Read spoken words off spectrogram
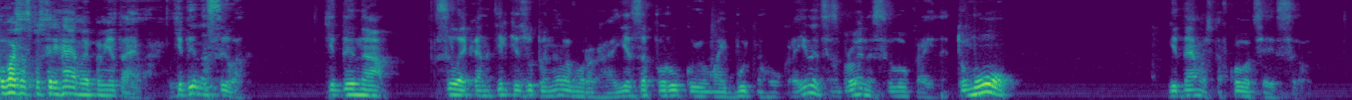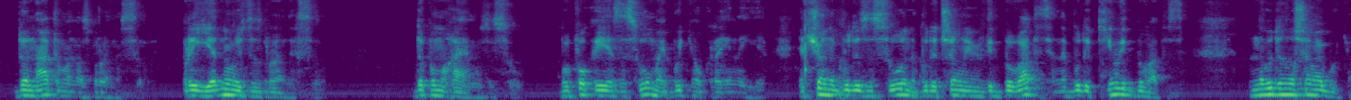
Уважно спостерігаємо і пам'ятаємо: єдина сила, єдина сила, яка не тільки зупинила ворога, є запорукою майбутнього України, це Збройні Сили України. Тому єднаємось навколо цієї сили, донатимо на Збройні Сили, приєднуємось до Збройних сил, допомагаємо ЗСУ. Бо поки є ЗСУ, майбутнє України є. Якщо не буде ЗСУ, не буде чим їм відбиватися, не буде ким відбиватися, не буде лише майбутнього.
